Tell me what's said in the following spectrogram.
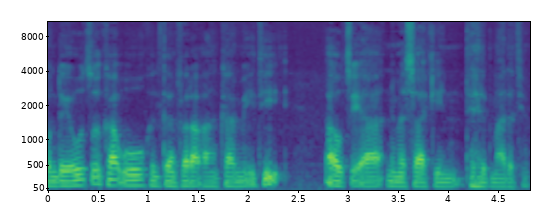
ክንደይ የውፅእ ካብኡ ክልተን ፈረቓን ካብ ሚእቲ ኣውፅኣ ንመሳኪን ትህብ ማለት እዩ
